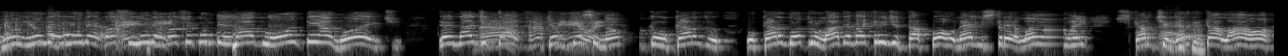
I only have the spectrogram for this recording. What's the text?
E, e, e, o, e o negócio, e o negócio foi combinado ontem à noite. Tem nada de tal. Porque senão o cara, do, o cara do outro lado vai acreditar. Porra, o Lélio Estrelão, hein? Os caras tiveram que estar lá, ó,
